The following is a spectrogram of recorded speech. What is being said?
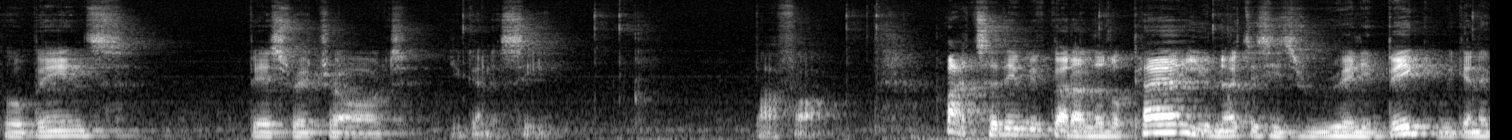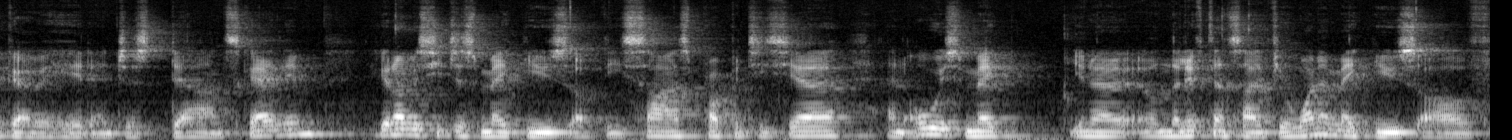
cool beans, best retro art you're going to see by far. Right, so then we've got a little player. You notice he's really big. We're going to go ahead and just downscale him. You can obviously just make use of the size properties here and always make, you know, on the left-hand side, if you want to make use of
